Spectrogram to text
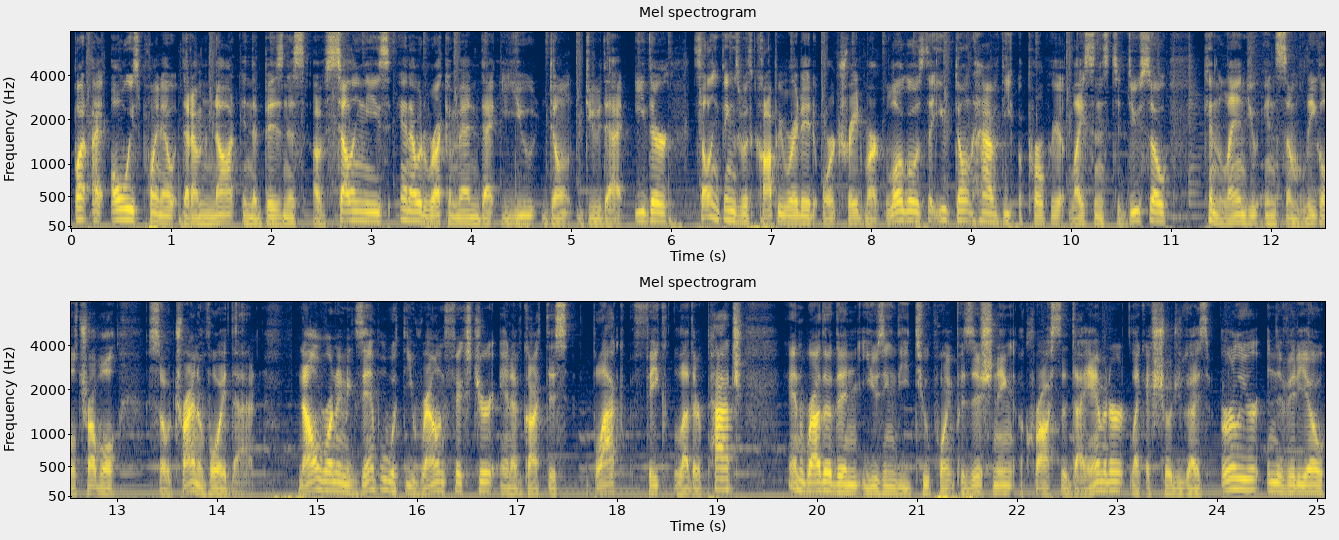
but I always point out that I'm not in the business of selling these, and I would recommend that you don't do that either. Selling things with copyrighted or trademark logos that you don't have the appropriate license to do so can land you in some legal trouble, so try and avoid that. Now I'll run an example with the round fixture, and I've got this black fake leather patch, and rather than using the two point positioning across the diameter like I showed you guys earlier in the video,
